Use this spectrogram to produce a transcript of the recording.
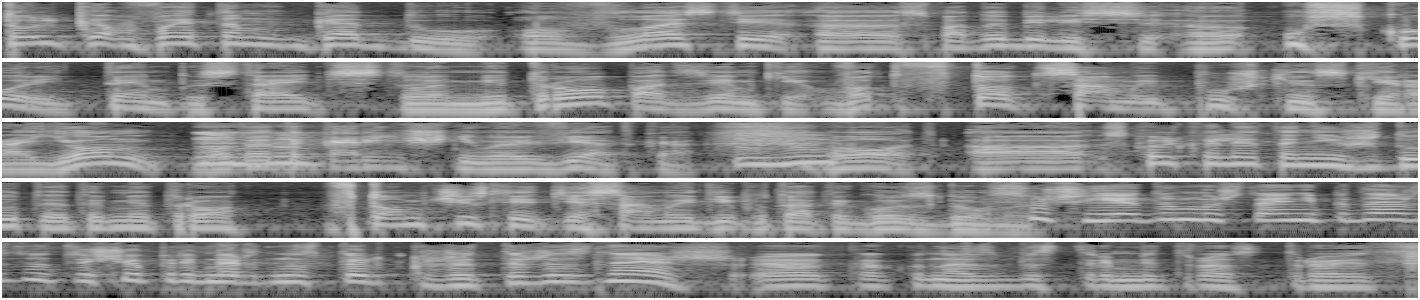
только в этом году власти э, сподобились э, ускорить темпы строительства метро подземки вот в тот самый Пушкинский район, вот эта коричневая ветка. Вот. А сколько лет они ждут это метро? В том числе те самые депутаты Госдумы. Слушай, я думаю, что они подождут еще примерно столько же. Ты же знаешь, э, как у нас быстро метро строится.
